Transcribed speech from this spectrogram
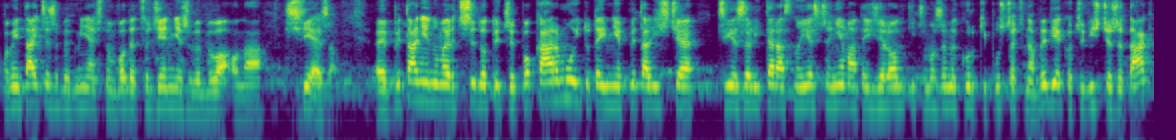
Pamiętajcie, żeby wymieniać tą wodę codziennie, żeby była ona świeża. E, Pytanie numer 3 dotyczy pokarmu i tutaj mnie pytaliście, czy jeżeli teraz no jeszcze nie ma tej zielonki, czy możemy kurki puszczać na wybieg? Oczywiście, że tak.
